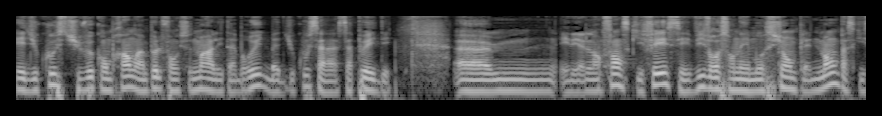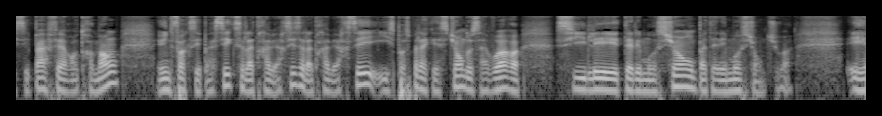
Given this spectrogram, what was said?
et du coup si tu veux comprendre un peu le fonctionnement à l'état brut, bah du coup ça, ça peut aider. Euh, et l'enfant ce qu'il fait c'est vivre son émotion pleinement parce qu'il sait pas faire autrement. Et une fois que c'est passé, que ça l'a traversé, ça l'a traversé, il se pose pas la question de savoir s'il est telle émotion ou pas telle émotion, tu vois. Et,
